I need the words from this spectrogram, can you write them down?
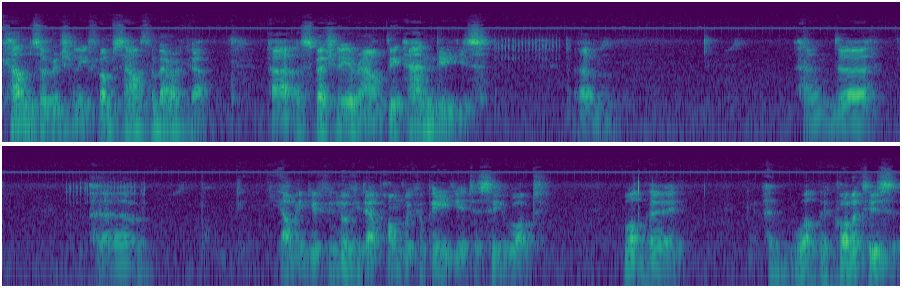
comes originally from South America, uh, especially around the Andes. Um, and uh, uh, I mean, you can look it up on Wikipedia to see what what the what the qualities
